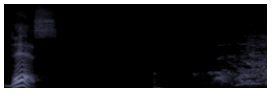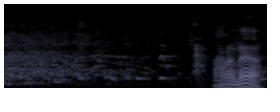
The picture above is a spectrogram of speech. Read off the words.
this. I don't know.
